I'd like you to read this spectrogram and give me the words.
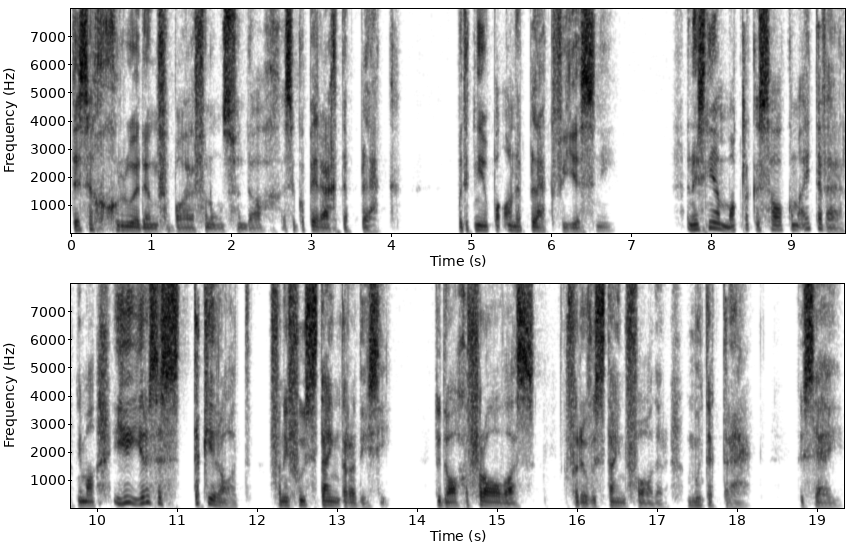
Dis 'n groot ding vir baie van ons vandag. Is ek op die regte plek? Moet ek nie op 'n ander plek wees nie? En dit is nie 'n maklike saak om uit te werk nie, maar hier hier is 'n stukkie raad van die woestyn tradisie. Toe daar gevra was vir 'n woestynvader, moet ek trek? Toe sê hy,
